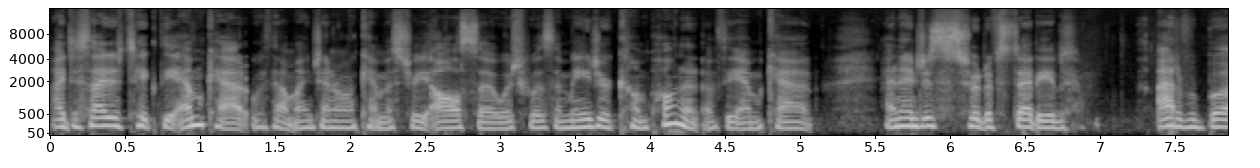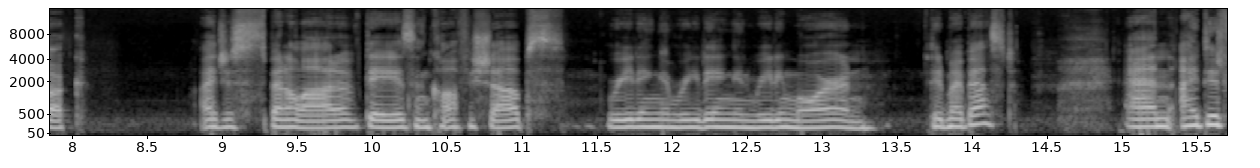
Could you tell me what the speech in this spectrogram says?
I decided to take the MCAT without my general chemistry also, which was a major component of the MCAT. And I just sort of studied out of a book. I just spent a lot of days in coffee shops reading and reading and reading more and did my best and I did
